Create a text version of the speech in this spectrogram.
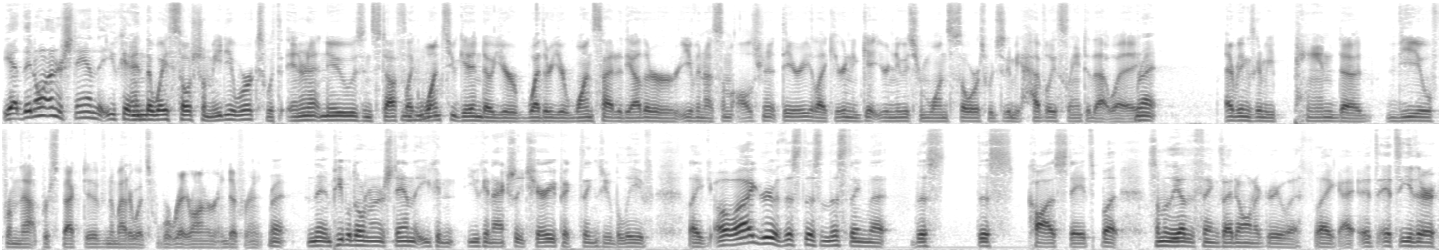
Yeah, they don't understand that you can. And the way social media works with internet news and stuff, like Mhm. once you get into your whether you're one side or the other, or even a, some alternate theory, like you're going to get your news from one source, which is going to be heavily slanted that way. Right. Everything's going to be panned to view from that perspective, no matter what's right, wrong, or indifferent. Right, and then people don't understand that you can you can actually cherry pick things you believe. Like, oh, I agree with this, this, and this thing that this this cause states, but some of the other things I don't agree with. Like, I, it's it's either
